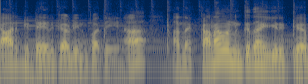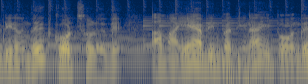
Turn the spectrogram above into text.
யார்கிட்ட இருக்குது அப்படின்னு பார்த்தீங்கன்னா அந்த கணவனுக்கு தான் இருக்குது அப்படின்னு வந்து கோர்ட் சொல்லுது. ஆமாம் ஏன் அப்படின்னு பார்த்தீங்கன்னா இப்போ வந்து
